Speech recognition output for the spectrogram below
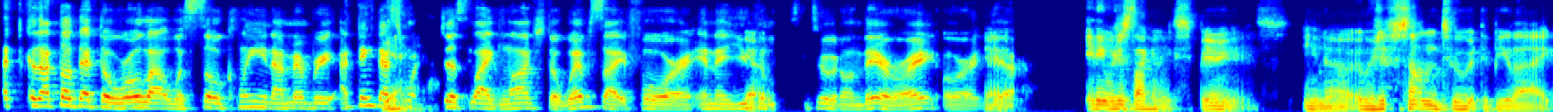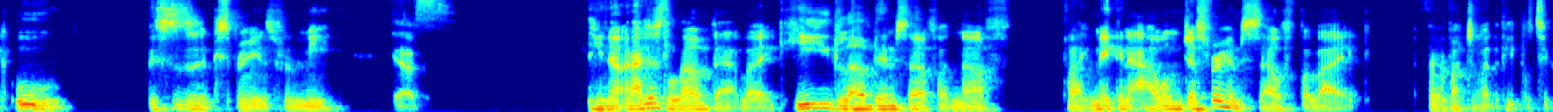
Because I thought that the rollout was so clean. I remember, I think that's yeah. when just like launched the website for, and then you yeah. could listen to it on there, right? Or yeah. yeah. And it was just like an experience, you know, it was just something to it to be like, ooh, this is an experience for me. Yes. You know, and I just love that. Like he loved himself enough to like make an album just for himself, but like for a bunch of other people too.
